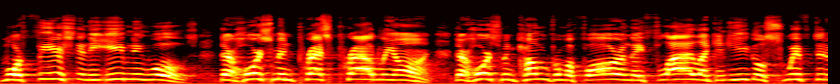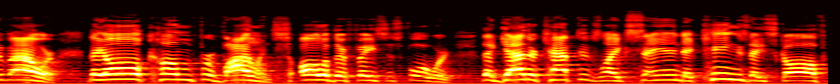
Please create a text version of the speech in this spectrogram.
more fierce than the evening wolves. Their horsemen press proudly on. Their horsemen come from afar and they fly like an eagle swift to devour. They all come for violence, all of their faces forward. They gather captives like sand. At kings they scoff,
